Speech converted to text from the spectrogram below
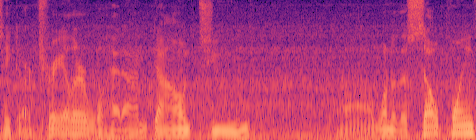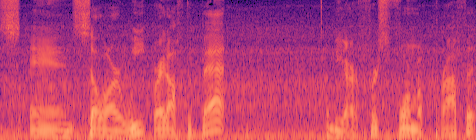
Take our trailer, we'll head on down to uh, one of the sell points and sell our wheat right off the bat. It'll be our first form of profit.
